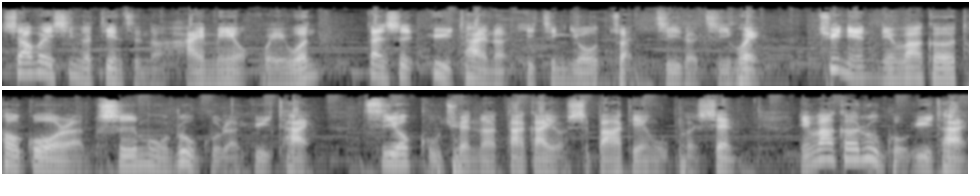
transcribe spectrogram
消费性的电子呢还没有回温，但是裕泰呢已经有转机的机会。去年联发科透过了私募入股了裕泰。持有股权呢，大概有十八点五 percent。联发科入股裕泰，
